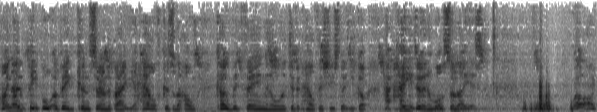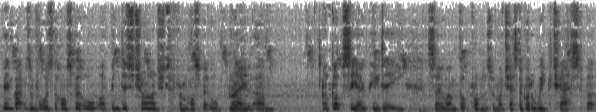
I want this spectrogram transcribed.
I know people are being concerned about your health because of the whole COVID thing and all the different health issues that you've got. H- how are you doing, and what's the latest? Well, I've been backwards and forwards to the hospital. I've been discharged from hospital Right. now. Um, I've got COPD, so I've got problems with my chest. I've got a weak chest, but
